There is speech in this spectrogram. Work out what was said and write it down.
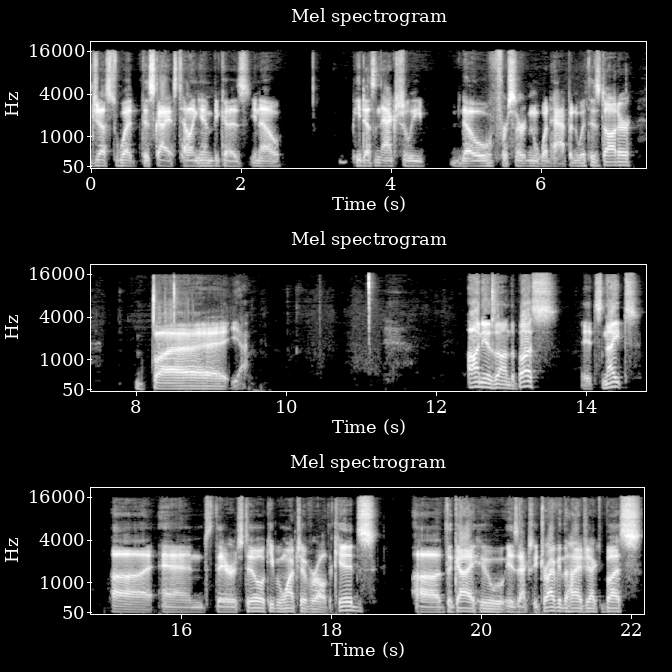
just what this guy is telling him because you know he doesn't actually know for certain what happened with his daughter. But yeah. Anya's on the bus. It's night. Uh, and they're still keeping watch over all the kids. Uh, the guy who is actually driving the hijacked bus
